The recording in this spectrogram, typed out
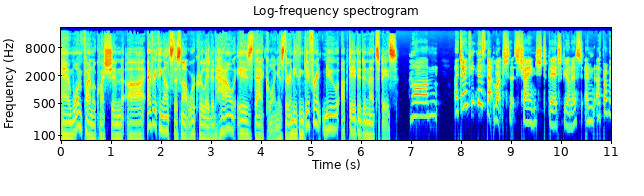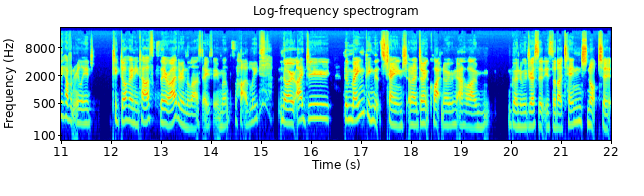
And one final question uh, everything else that's not work related, how is that going? Is there anything different, new, updated in that space? Um, I don't think there's that much that's changed there, to be honest. And I probably haven't really ticked off any tasks there either in the last 18 months, hardly. No, I do. The main thing that's changed, and I don't quite know how I'm going to address it is that I tend not to.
